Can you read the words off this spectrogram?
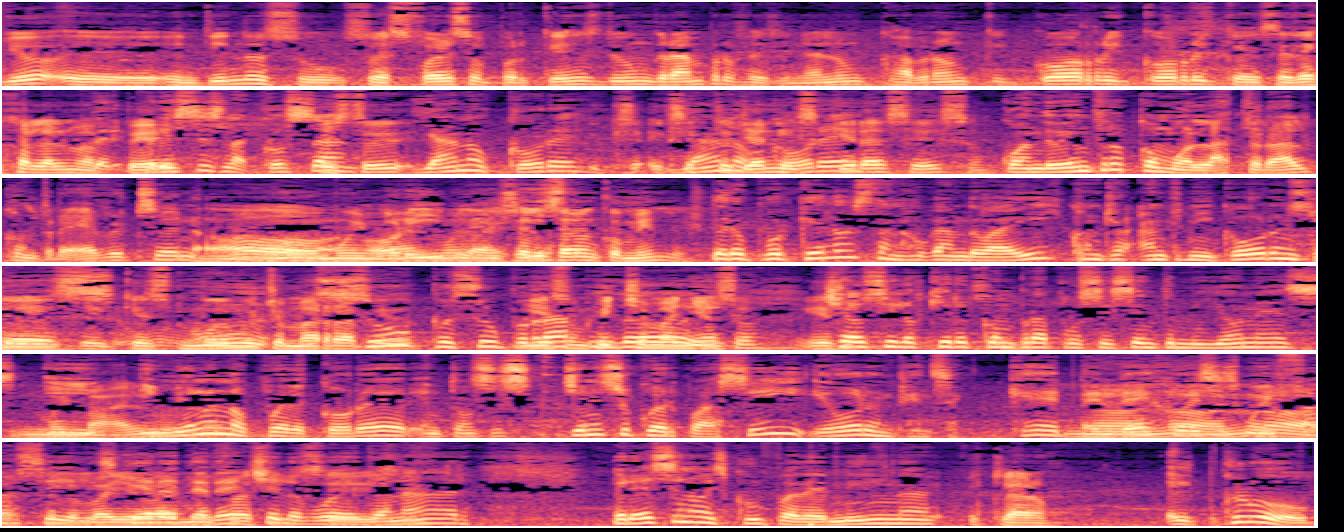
Yo eh, entiendo su, su esfuerzo porque es de un gran profesional, un cabrón que corre y corre y que se deja el alma. pero, pero esa es la cosa, estoy- ya no corre. Ya, exacto, no ya ni siquiera hace eso. Cuando entro como lateral contra Everton, No, oh, muy mal, muy horrible. mal. Se lo estaban comiendo. Pero ¿por qué lo están jugando ahí contra Anthony Gordon? Sí, que, es sí, que es muy, un- mucho más rápido. Súper, súper Y es un pinche mañoso. y Chelsea lo quiere comprar por 60 millones Muy y, mal, y muy mal. no puede correr. Entonces tiene su cuerpo así y Gordon piensa, qué pendejo, no, eso es muy fácil. Izquierda, muy derecha, lo a ganar. Pero eso no es culpa de Milner. Eh, Claro. El club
